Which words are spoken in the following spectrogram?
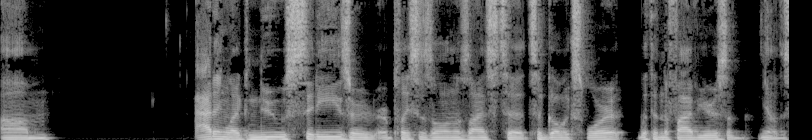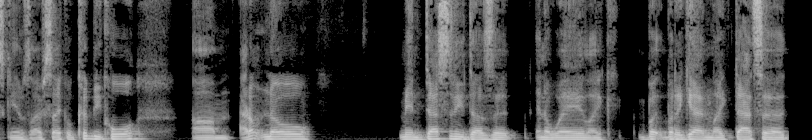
Um, adding like new cities or, or places along those lines to to go explore it within the five years of you know this game's life cycle could be cool. Um, I don't know. I mean, Destiny does it in a way like but but again, like that's a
